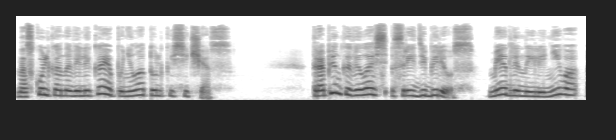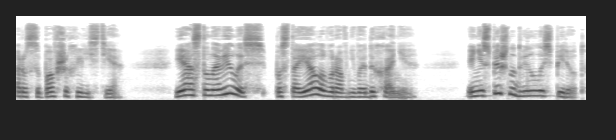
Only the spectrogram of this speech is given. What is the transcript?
Насколько она велика, я поняла только сейчас. Тропинка велась среди берез, медленно и лениво рассыпавших листья. Я остановилась, постояла, выравнивая дыхание, и неспешно двинулась вперед.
